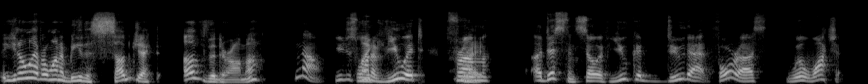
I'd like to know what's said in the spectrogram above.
you don't ever want to be the subject of the drama. No, you just want to view it from Right. a distance. So if you could do that for us, we'll watch it.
